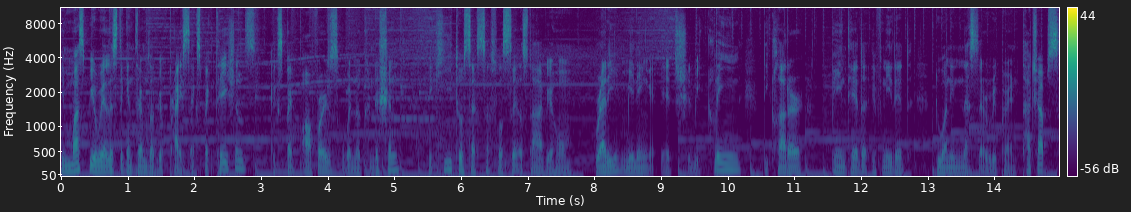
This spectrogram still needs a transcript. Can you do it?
You must be realistic in terms of your price expectations. Expect offers with no condition. The key to a successful sale is to have your home ready, meaning it should be cleaned, decluttered, painted if needed, do any necessary repair and touch-ups,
